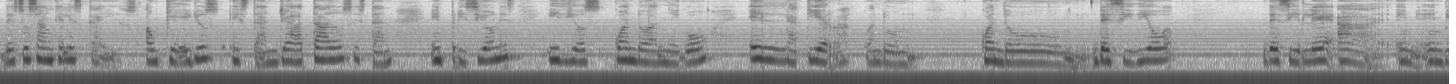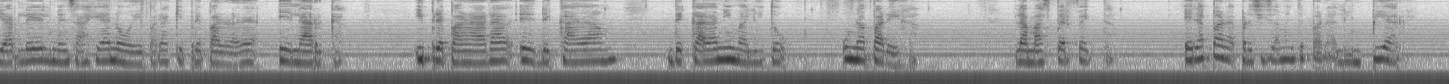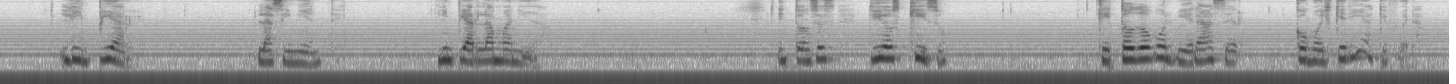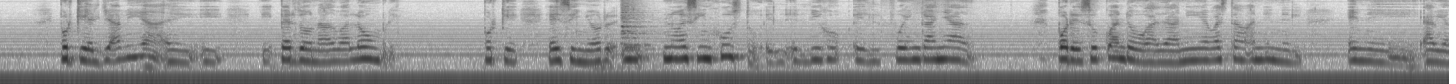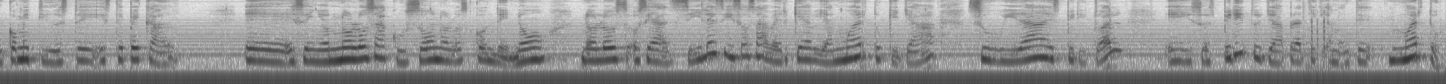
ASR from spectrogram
de esos ángeles caídos, aunque ellos están ya atados, están en prisiones y Dios cuando anegó la tierra, cuando, cuando decidió decirle a enviarle el mensaje a Noé para que preparara el arca y preparara eh, de cada de cada animalito una pareja, la más perfecta. Era para precisamente para limpiar, limpiar la simiente, limpiar la humanidad. Entonces Dios quiso que todo volviera a ser como Él quería que fuera, porque Él ya había eh, eh, eh, perdonado al hombre, porque el Señor no es injusto, él, dijo, él fue engañado. Por eso cuando Adán y Eva estaban en el, en habían cometido este, este pecado, eh, el Señor no los acusó, no los condenó, no los, o sea, sí les hizo saber que habían muerto, que ya su vida espiritual, eh, su espíritu ya prácticamente muerto.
